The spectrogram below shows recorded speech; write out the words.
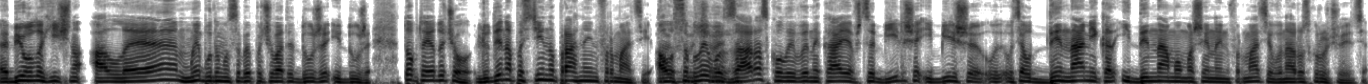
е, біологічно, але ми будемо себе почувати дуже і дуже. Тобто, я до чого? Людина постійно прагне інформації, а Так, особливо звичайно. зараз, коли виникає все більше і більше оця динаміка і динамо машина інформації, вона розкручується.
